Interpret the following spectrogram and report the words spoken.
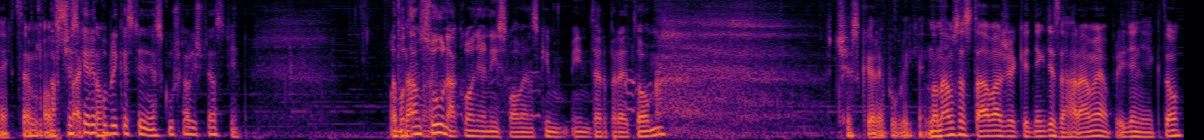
nechcem. A v Českej takto. republike ste neskúšali šťastie? Lebo tam sú naklonení slovenským interpretom. V Českej republike. No nám sa stáva, že keď niekde zahráme a príde niekto,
